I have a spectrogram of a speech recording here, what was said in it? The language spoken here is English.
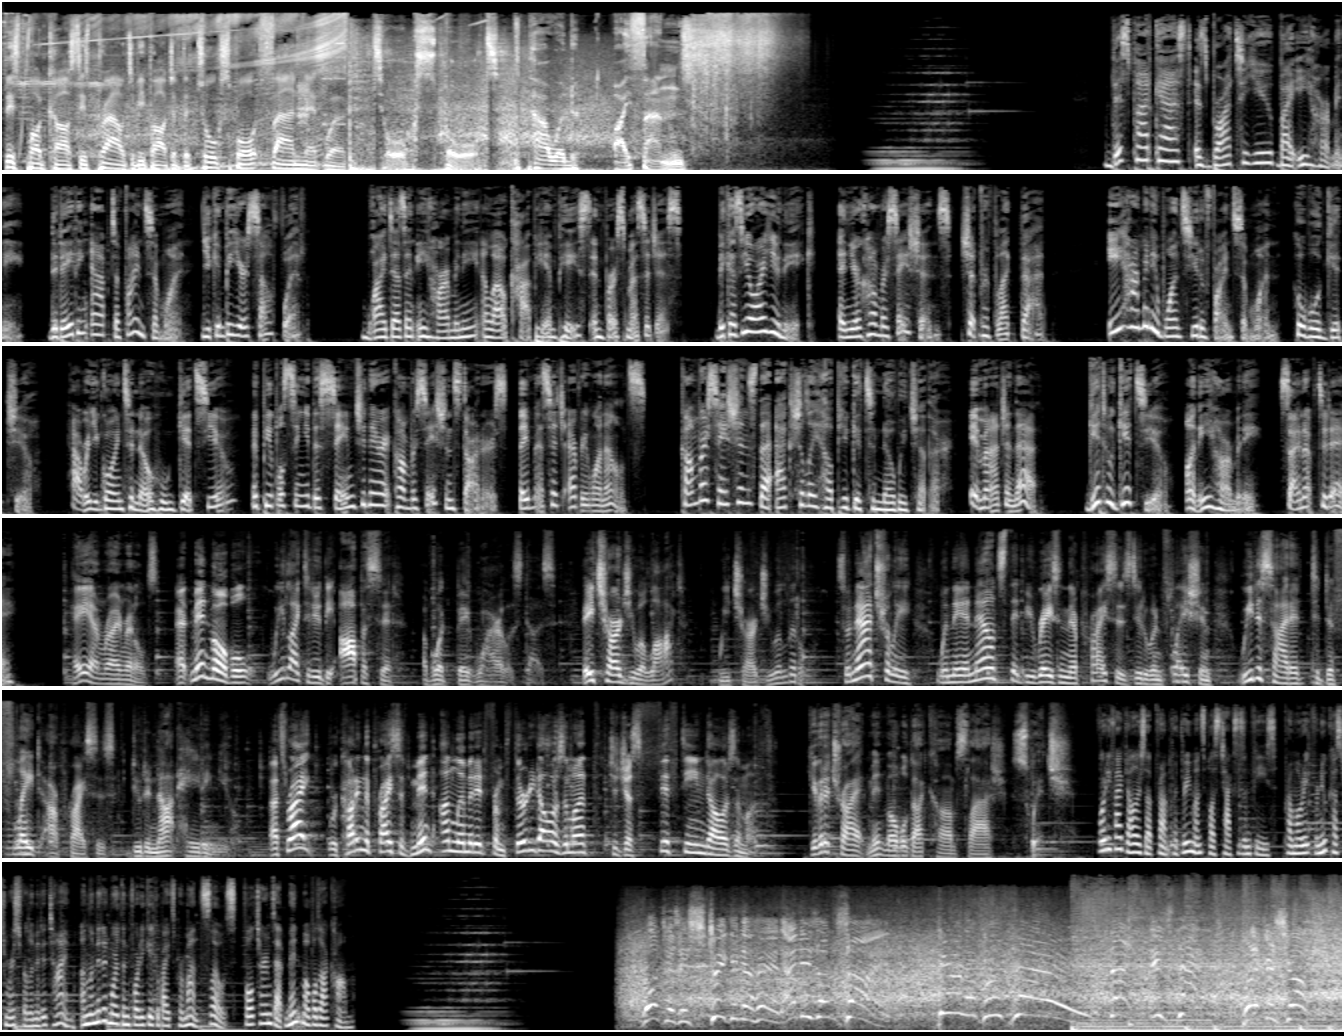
This podcast is proud to be part of the TalkSport Fan Network. TalkSport. Powered by fans. This podcast is brought to you by eHarmony, the dating app to find someone you can be yourself with. Why doesn't eHarmony allow copy and paste in first messages? Because you are unique, and your conversations should reflect that. eHarmony wants you to find someone who will get you. How are you going to know who gets you? If people send you the same generic conversation starters, they message everyone else. Conversations that actually help you get to know each other. Imagine that. Get who gets you on eHarmony. Sign up today. Hey, I'm Ryan Reynolds. At Mint Mobile, we like to do the opposite of what Big Wireless does. They charge you a lot, we charge you a little. So naturally, when they announced they'd be raising their prices due to inflation, we decided to deflate our prices due to not hating you. That's right. We're cutting the price of Mint Unlimited from $30 a month to just $15 a month. Give it a try at mintmobile.com slash switch. $45 upfront for three months plus taxes and fees. Promo rate for new customers for limited time. Unlimited more than 40 gigabytes per month. Slows. Full terms at mintmobile.com. Rogers is streaking ahead and he's onside. Beautiful play! That is that! What a good shot!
